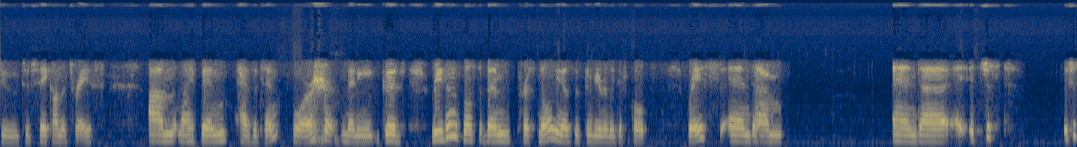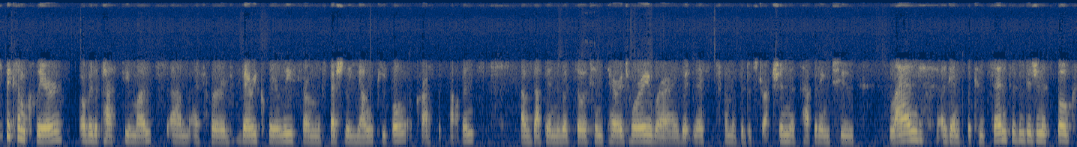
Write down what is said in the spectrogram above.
to to take on this race. Um, and I've been hesitant for many good reasons, most of them personal. You know, this is going to be a really difficult race, and um, and uh, it's just it's just become clear over the past few months. Um, I've heard very clearly from especially young people across the province I was up in Wet'suwet'en territory where I witnessed some of the destruction that's happening to land against the consent of Indigenous folks,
